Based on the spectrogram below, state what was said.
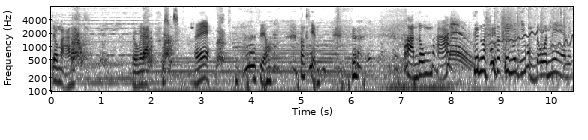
เจ้าหมาครับดูไม่ได้ เฮ้ย เสียว ต้องเข็น ผ่านดงหมา ขึ้นมาถ้าขึ้นเมื่อกี้ผมโดนแน่เลย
